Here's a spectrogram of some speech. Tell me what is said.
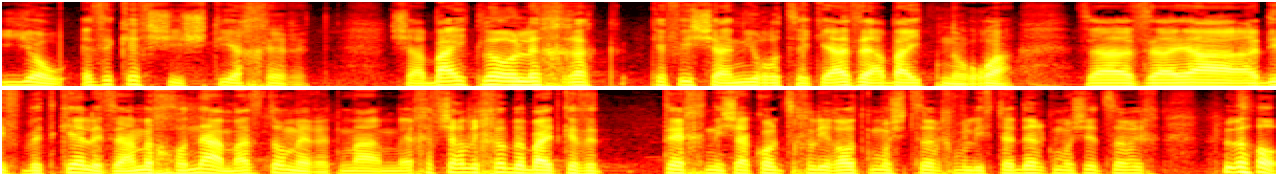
יואו, איזה כיף שאשתי אחרת. שהבית לא הולך רק כפי שאני רוצה, כי אז זה היה בית נורא. זה, זה היה עדיף בית כלא, זה היה מכונה, מה זאת אומרת? מה, איך אפשר לחיות בבית כזה טכני, שהכל צריך להיראות כמו שצריך ולהסתדר כמו שצריך? לא.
